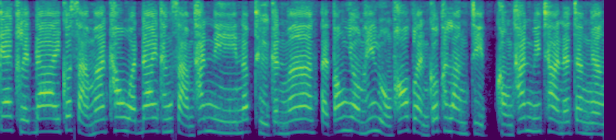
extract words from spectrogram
แก้เคล็ดได้ก็สามารถเข้าวัดได้ทั้งสามท่านนี้นับถือกันมาก แต่ต้องยอมให้หลวงพ่อกลั่นก็พลังจิต ของท่านวิชาณจังงัง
